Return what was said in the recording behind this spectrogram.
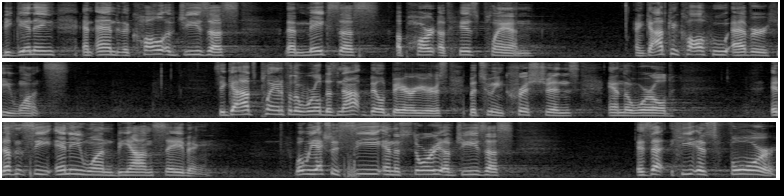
beginning and end. The call of Jesus that makes us a part of his plan. And God can call whoever he wants. See, God's plan for the world does not build barriers between Christians and the world. It doesn't see anyone beyond saving. What we actually see in the story of Jesus is that he is for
